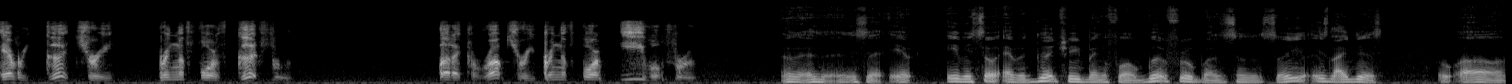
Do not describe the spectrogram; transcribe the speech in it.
every good tree bringeth forth good fruit, but a corrupt tree bringeth forth evil fruit. It's a, even so, every good tree bringeth forth good fruit, brothers. So, so it's like this. Uh,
